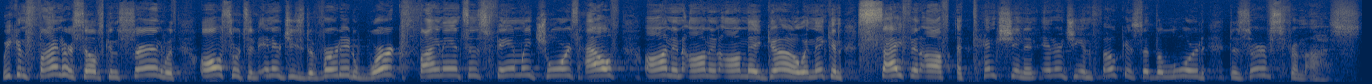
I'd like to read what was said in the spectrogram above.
We can find ourselves concerned with all sorts of energies diverted work, finances, family, chores, health, on and on and on they go. And they can siphon off attention and energy and focus that the Lord deserves from us.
